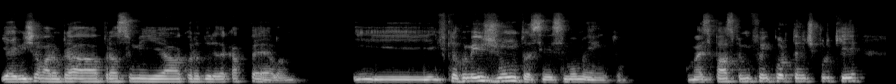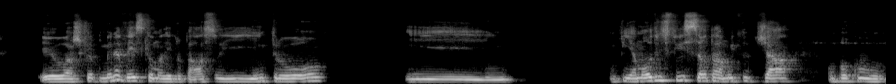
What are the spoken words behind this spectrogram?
e aí me chamaram para assumir a curadoria da capela. E ficava meio junto, assim, nesse momento. Mas o passo para mim foi importante porque eu acho que foi a primeira vez que eu mandei para o Passo e entrou e enfim, é uma outra instituição, estava muito já um pouco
